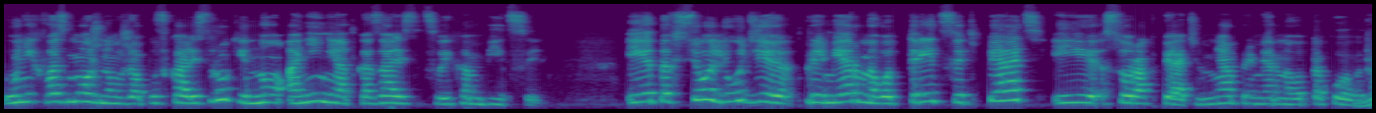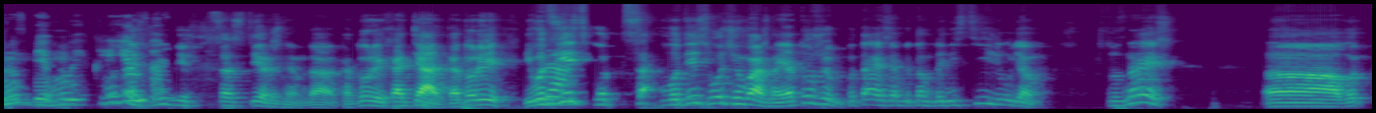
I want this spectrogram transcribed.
у них, возможно, уже опускались руки, но они не отказались от своих амбиций. И это все люди примерно вот 35 и 45. У меня примерно вот такой вот ну, разбег моих ну, клиентов. Ну, люди со стержнем, да, которые хотят, которые... И вот, да. здесь, вот, вот здесь очень важно, я тоже пытаюсь об этом донести людям, что, знаешь, а, вот,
